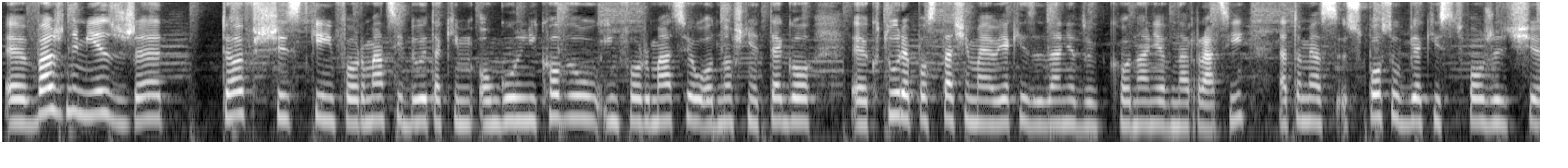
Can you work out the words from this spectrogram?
E, Ważnym jest, że te wszystkie informacje były takim ogólnikową informacją odnośnie tego, e, które postacie mają jakie zadania do wykonania w narracji. Natomiast sposób, w jaki stworzyć e,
